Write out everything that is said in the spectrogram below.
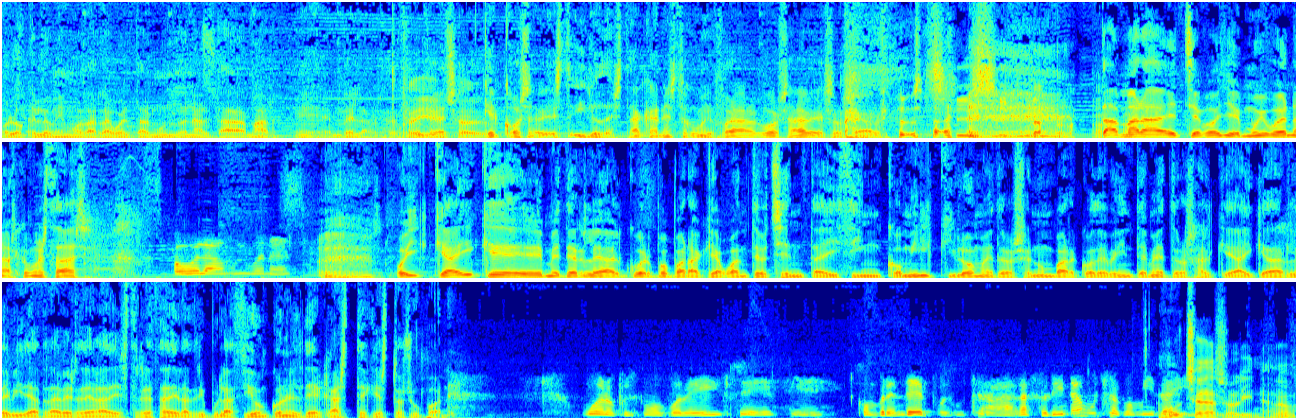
o lo que es lo mismo dar la vuelta al mundo en alta mar, eh, en vela. O sea, que- o sea- ¿Qué cosa? Esto- y lo destacan esto como si fuera algo, ¿sabes? O sea, Sí, sí, claro. Támara Echegoye, muy buenas, ¿cómo estás? Hola, muy buenas. Oye, que hay que meterle al cuerpo para que aguante 85.000 kilómetros en un barco de 20 metros al que hay que darle vida a través de la destreza de la tripulación con el desgaste que esto supone. Bueno, pues como podéis eh, eh, comprender, pues mucha gasolina, mucha comida Mucha gasolina, ¿no?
